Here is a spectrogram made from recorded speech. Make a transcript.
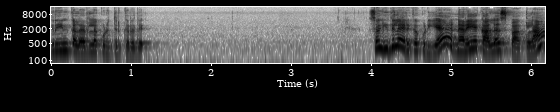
க்ரீன் கலரில் கொடுத்துருக்குறது. ஸோ இதில் இருக்கக்கூடிய நிறைய கலர்ஸ் பார்க்கலாம்.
